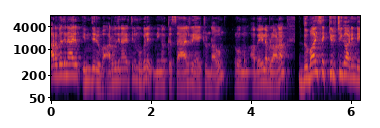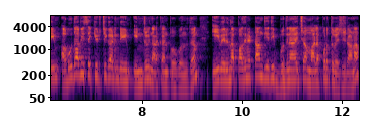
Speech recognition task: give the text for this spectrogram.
അറുപതിനായിരം ഇന്ത്യ രൂപ. അറുപതിനായിരത്തിന് മുകളിൽ നിങ്ങൾക്ക് സാലറി ആയിട്ടുണ്ടാവും. റൂമും അവൈലബിൾ ആണ്. ദുബായ് സെക്യൂരിറ്റി ഗാർഡിന്റെയും അബുദാബി സെക്യൂരിറ്റി ഗാർഡിന്റെയും ഇന്റർവ്യൂ നടക്കാൻ പോകുന്നത് ഈ വരുന്ന പതിനെട്ടാം തീയതി ബുധനാഴ്ച മലപ്പുറത്ത് വെച്ചിട്ടാണ്.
